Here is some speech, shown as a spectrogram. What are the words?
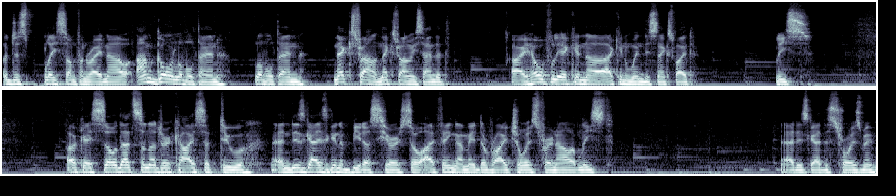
I'll just play something right now. I'm going level 10. Level 10. Next round. Next round we send it. Alright, hopefully I can uh, I can win this next fight. Please. Okay, so that's another Kai'Sa too. And this guy's gonna beat us here, so I think I made the right choice for now at least. Yeah, this guy destroys me.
